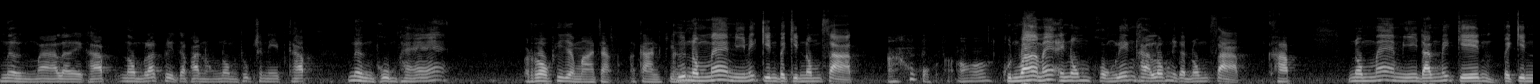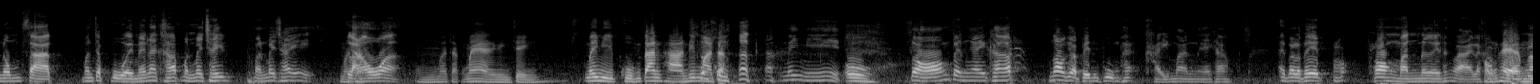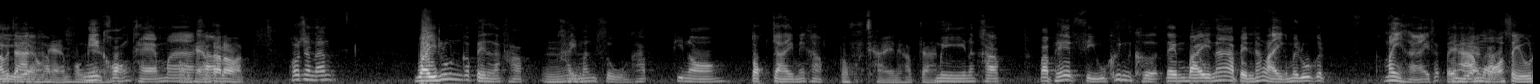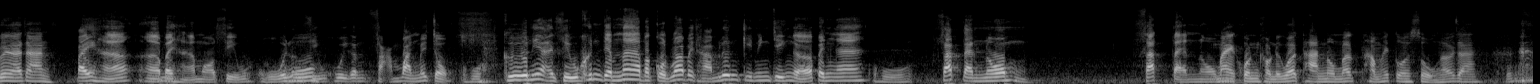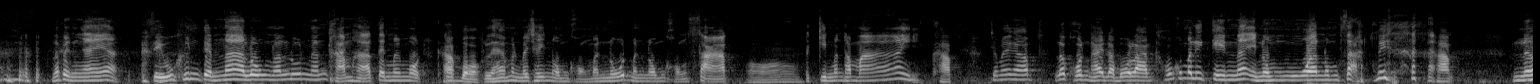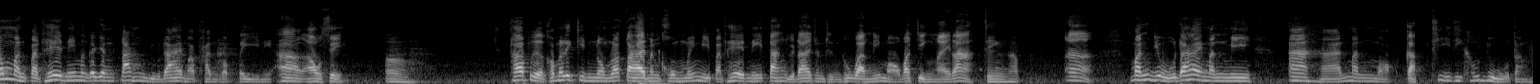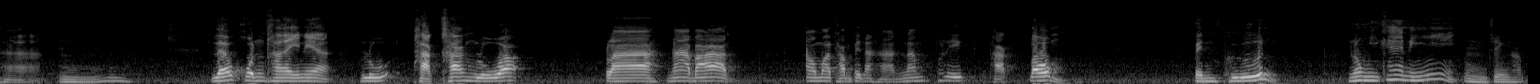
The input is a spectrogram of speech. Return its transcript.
หนึ่งมาเลยครับ นมรัดผลิตภัณฑ์ของนมทุกชนิดครับหนึ่งภูมิแพ้ โรคที่จะมาจากอาการกินคือนมแม่มีไม่กินไปกินนมสาดอ้าวอ๋อคุณว่าไหมไอ้นมผงเลี้ยงทารกนี่กับนมสาดครับ นมแม่มีดันไม่กิน ไปกินนมสาดมันจะป่วยไหมนะครับ มันไม่ใช่มันไม่ใช่มันจะเราอะอืมมาจากแม่จริง ๆ ไม่มีภูมิต้านทานที่มาจาก ไม่มี โอ้ สองเป็นไงครับ นอกจากเป็นภูมิแพ้ไขมันไงครับ ไอ้ประเภทพรพร่องมันเนยทั้งหลายแล้วของแถมครับตัวดีอาจารย์นะของแถมของแถม มีของแถมมาของแถคมรับตลอด เพราะฉะนั้น วัยรุ่นก็เป็นแล้วครับ อืม ไขมันสูงครับ พี่น้องตกใจไหมครับ ตกใจนะครับอาจารย์ มีนะครับ ประเภทสิวขึ้นเขอะเต็มใบหน้าเป็นเท่าไหร่ก็ไม่รู้ก็ไม่หายสักไปทีหาหมอครับสิวด้วยนะอาจารย์ ไปหาเอ่อไปหาหมอสิวโอ้โหเรื่องโอ้โห สิวคุยกันสามวันไม่จบ โอ้โหคือเนี่ยสิวขึ้นเต็มหน้าปรากฏว่าไปถามเรื่องกินจริง ๆ เหรอเป็นไงโอ้โหซัดแต่นมซัดแต่นม ไม่คนเขานึกว่าทานนมแล้วทำให้ตัวสูงครับอาจารย์ แล้วเป็นไงอะ สิวขึ้นเต็มหน้าลงนั้นรุ่นนั้นถามหาเต็มไปหมดครับ ก็บอกแล้วมันไม่ใช่นมของมนุษย์มันนมของสัตว์อ๋อไปกินมันทำไม ครับใช่ไหมครับ แล้วคนไทยแต่โบราณเขาก็ไม่ได้กินนะไอ้นมวัวนมสัตว์นี่ ครับแล้วมันประเทศนี้มันก็ยังตั้งอยู่ได้มาพันกว่าปีนี่อ้าวเอาสิ เออถ้าเผื่อเขาไม่ได้กินนมแล้วตายมันคงไม่มีประเทศนี้ตั้งอยู่ได้จนถึงทุกวันนี้หมอว่าจริงไหมล่ะ จริงครับ อ่ามันอยู่ได้มันมี อาหารมันเหมาะกับที่ที่เขาอยู่ต่างหากอืมแล้วคนไทยเนี่ยรู้ผักข้างรั้วปลาหน้าบ้าน เอามาทำเป็นอาหารน้ำพริก ผักต้ม เป็นพื้น เรามีแค่นี้ อืมจริงครับ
